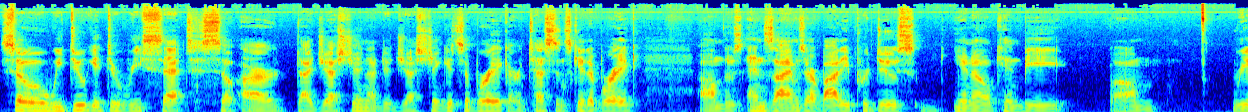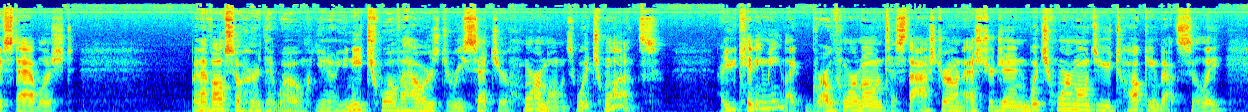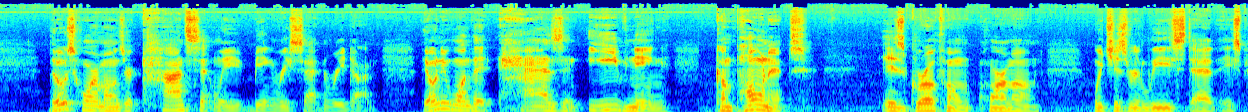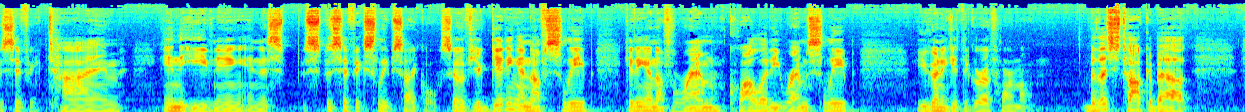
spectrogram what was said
So we do get to reset so our digestion, our digestion gets a break, our intestines get a break. Um, those enzymes our body produce, you know, can be um, reestablished. But I've also heard that, well, you know, you need 12 hours to reset your hormones. Which ones? Are you kidding me? Like growth hormone, testosterone, estrogen? Which hormones are you talking about, silly? Those hormones are constantly being reset and redone. The only one that has an evening component is growth hormone, which is released at a specific time in the evening in a specific sleep cycle. So if you're getting enough sleep, getting enough REM, quality REM sleep, you're going to get the growth hormone. But let's talk about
